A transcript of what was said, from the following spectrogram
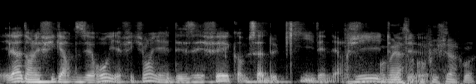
et là, dans les Figart 0, il y a effectivement il y a des effets comme ça de ki, d'énergie. De- mais là, c'est plus cher, quoi.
